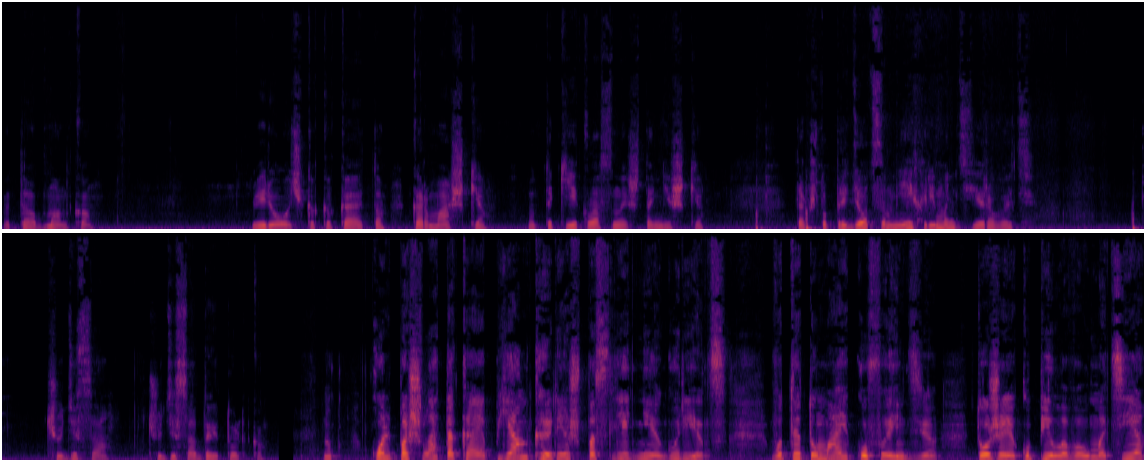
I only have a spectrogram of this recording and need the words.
это обманка. Веревочка какая-то, кармашки. Вот такие классные штанишки. Так что придется мне их ремонтировать. Чудеса. Чудеса, да и только. Ну, коль пошла такая пьянка, режь последний огурец. Вот эту майку Фэнди тоже я купила в Алмате,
